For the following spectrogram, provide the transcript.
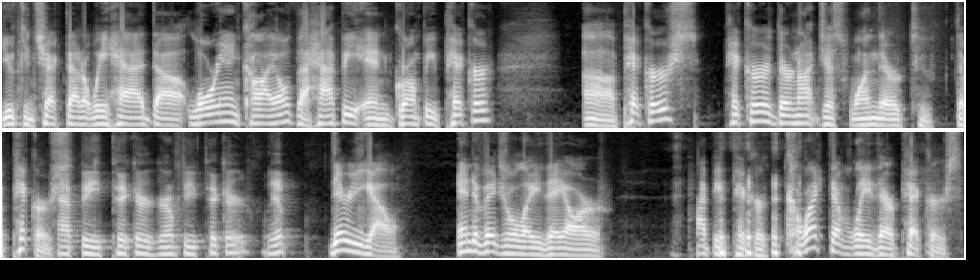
you can check that out. We had uh, Lori and Kyle, the happy and grumpy picker, uh, pickers, picker. They're not just one; they're two. The pickers. Happy picker, grumpy picker. Yep. There you go. Individually, they are happy picker. Collectively, they're pickers.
